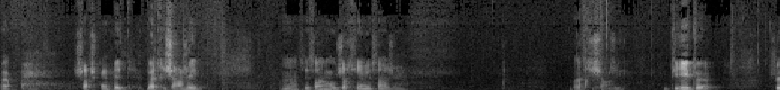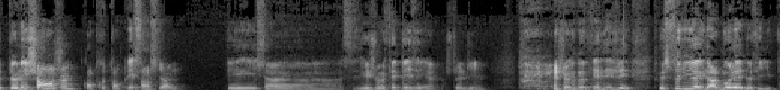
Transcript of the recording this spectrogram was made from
Ah. Charge complète. Batterie chargée. Hein, c'est ça ou j'ai reçu un message Batterie chargée. Philippe, je te l'échange contre ton essentiel. Et, ça, et je me fais baiser, hein, je te le dis. je me fais baiser. Parce que celui-là, il a le mollet de Philippe.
